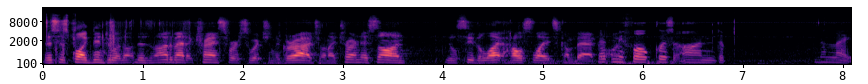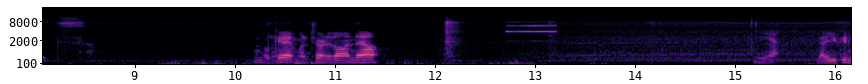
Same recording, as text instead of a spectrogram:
This is plugged into a, there's an automatic transfer switch in the garage. When I turn this on, you'll see the light, house lights come back Let on. me focus on the, the lights. Okay. okay, I'm going to turn it on now. Yeah. Now you can,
